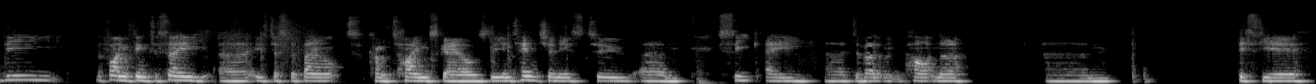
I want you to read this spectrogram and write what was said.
The, the final thing to say uh, is just about kind of timescales. The intention is to um, seek a uh, development partner um, this year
